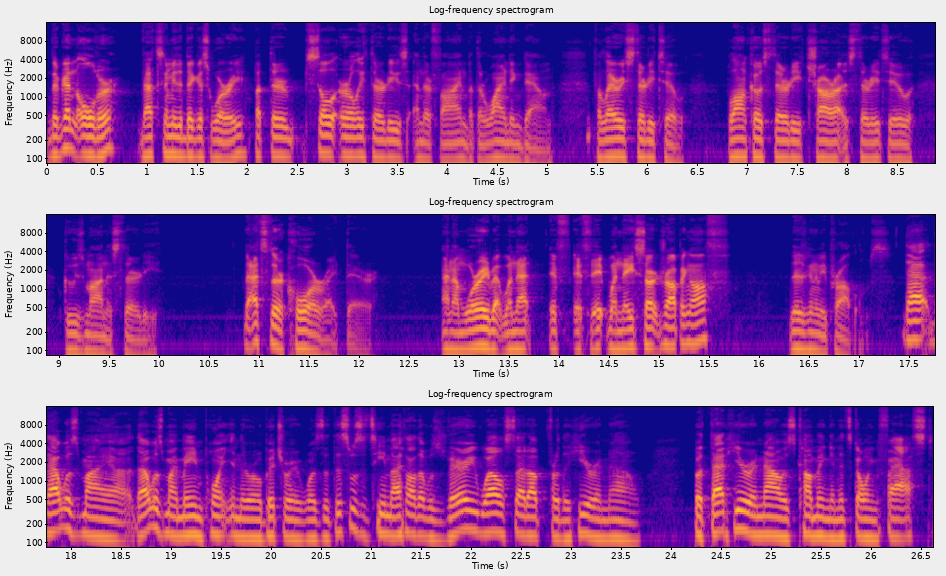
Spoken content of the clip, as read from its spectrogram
They're getting older. That's going to be the biggest worry, but they're still early 30s and they're fine, but they're winding down. Valeri's 32. Blanco's 30. Chara is 32. Guzman is 30. That's their core right there. And I'm worried about when that if if it, when they start dropping off, there's going to be problems. That that was my uh, that was my main point in their obituary was that this was a team I thought that was very well set up for the here and now. But that here and now is coming and it's going fast.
